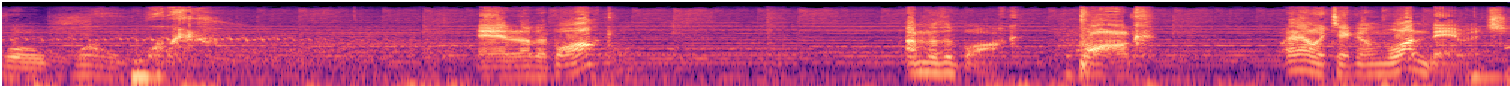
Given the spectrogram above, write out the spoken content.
Whoa, whoa, whoa. And another block. Another block. Bonk! Now we take on one damage.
